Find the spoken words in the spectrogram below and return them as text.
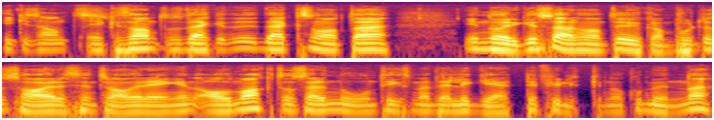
ikke sant? Ikke sant? Så det, er ikke, det er ikke sånn at det, I Norge så er det sånn at i utgangspunktet så har sentralregjeringen all makt, og så er det noen ting som er delegert til fylkene og kommunene.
